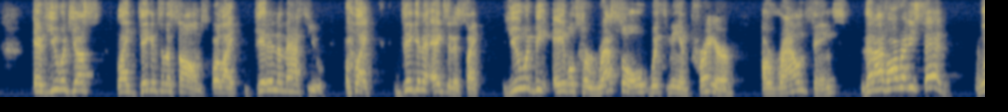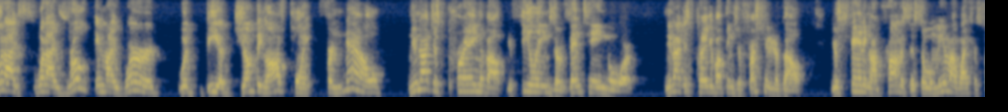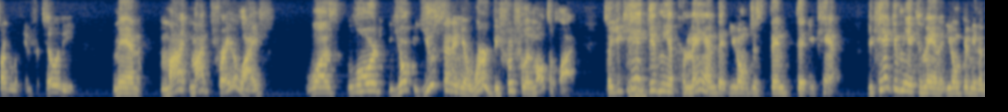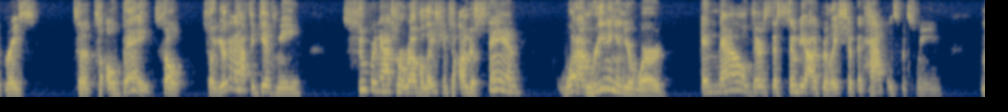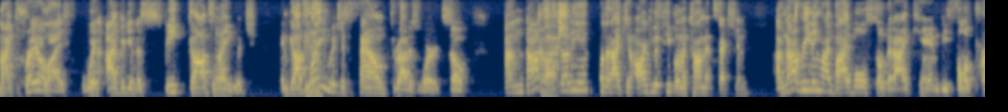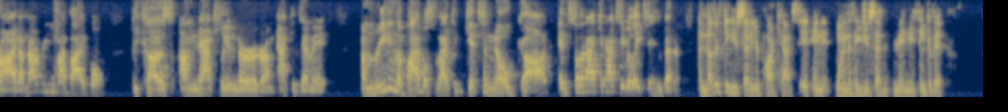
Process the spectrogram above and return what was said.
if you would just like dig into the Psalms or like get into Matthew or like dig into Exodus. Like you would be able to wrestle with me in prayer around things that I've already said. What I what I wrote in my word would be a jumping off point for now. You're not just praying about your feelings or venting or you're not just praying about things you're frustrated about. You're standing on promises. So when me and my wife are struggling with infertility, man, my my prayer life was, Lord, your, you said in your word, be fruitful and multiply. So you can't mm-hmm. give me a command that you don't just then, that you can't, you can't give me a command that you don't give me the grace to, to obey. So, so you're going to have to give me supernatural revelation to understand what I'm reading in your word. And now there's this symbiotic relationship that happens between my prayer life when I begin to speak God's language. And God's mm-hmm. language is found throughout his word. So I'm not Gosh. studying so that I can argue with people in the comment section. I'm not reading my Bible so that I can be full of pride. I'm not reading my Bible because I'm naturally a nerd or I'm academic. I'm reading the Bible so that I could get to know God and so that I can actually relate to Him better. Another thing you said in your podcast, and one of the things you said made me think of it.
